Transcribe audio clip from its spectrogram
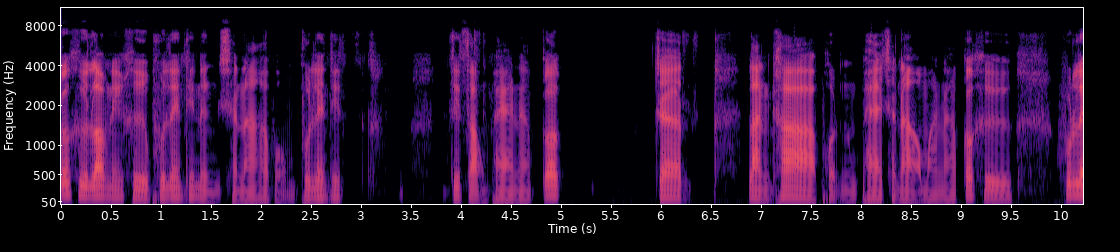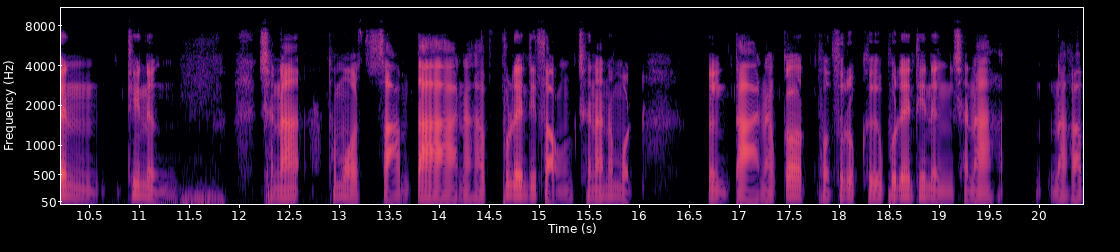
ก็คือรอบนี้คือผู้เล่นที่หนึ่งชนะครับผม ผู้เล่นที่ที่สองแพ้นะครับ ก็จะ รันค่าผลแพ้ชนะออกมานะครับ ก็คือผู้เล่นที่หนึ่งชนะทั้งหมดสามตานะครับ ผู้เล่นที่สองชนะทั้งหมดหนึ่งตานะครับ ก็ผลสรุปคือผู้เล่นที่หนึ่งชนะนะครับ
